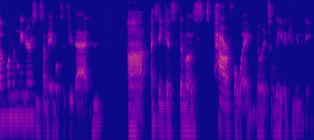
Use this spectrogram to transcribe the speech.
of women leaders, and so I'm able to do that. And uh, I think it's the most powerful way, really, to lead a community.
